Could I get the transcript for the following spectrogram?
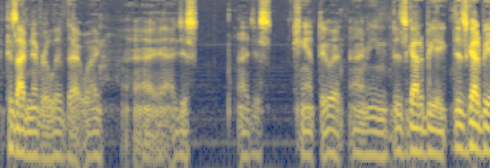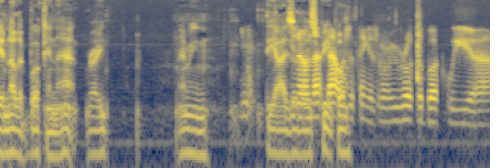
because uh, I've never lived that way. I, I, just, I just can't do it. I mean, there's got to be a, there's got to be another book in that, right? I mean, yeah. the eyes you of know, those that, people. That was the thing is when we wrote the book, we uh,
